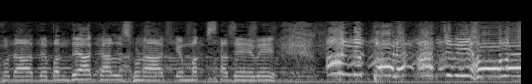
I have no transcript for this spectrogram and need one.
خدا دے بندیا گل سنا کے مقصد دے ان پڑھ اج بھی ہوے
